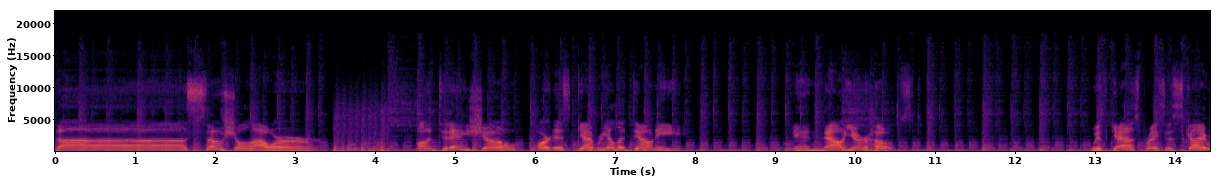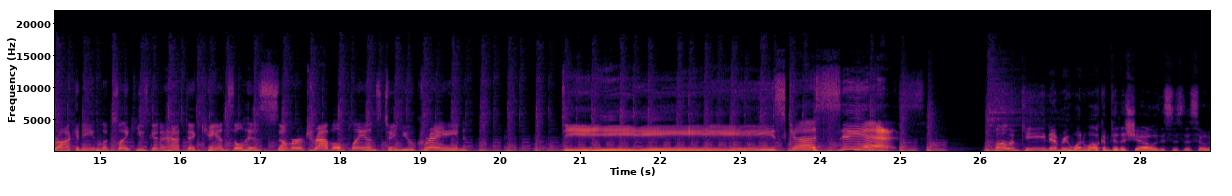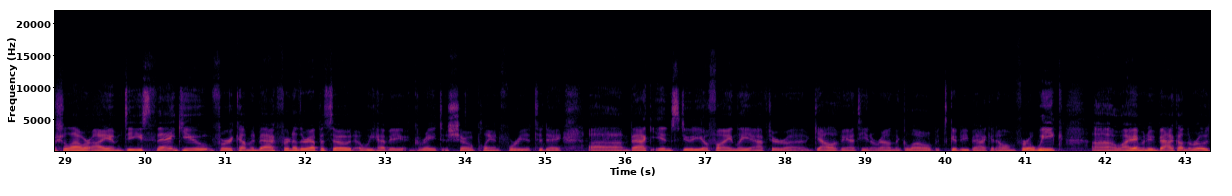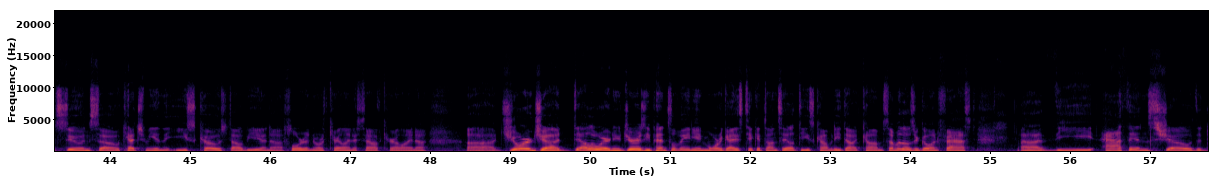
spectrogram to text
the Social Hour. On today's show, artist Gabriela Downie. And now your host. With gas prices skyrocketing, looks like he's gonna have to cancel his summer travel plans to Ukraine. Casillas. Malam Keen, everyone, welcome to the show. This is the Social Hour. I am Deece. Thank you for coming back for another episode. We have a great show planned for you today. Um, back in studio finally after uh, gallivanting around the globe. It's good to be back at home for a week. Uh, I am going to be back on the road soon, so catch me in the East Coast. I'll be in uh, Florida, North Carolina, South Carolina. Uh, Georgia, Delaware, New Jersey, Pennsylvania, and more, guys. Tickets on sale at deececomedy.com. Some of those are going fast. Uh, the Athens show, the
